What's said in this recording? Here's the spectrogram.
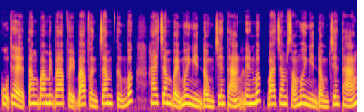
cụ thể tăng 33,3% từ mức 270.000 đồng trên tháng lên mức 360.000 đồng trên tháng.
